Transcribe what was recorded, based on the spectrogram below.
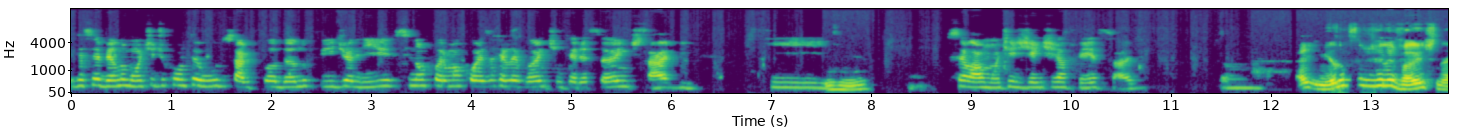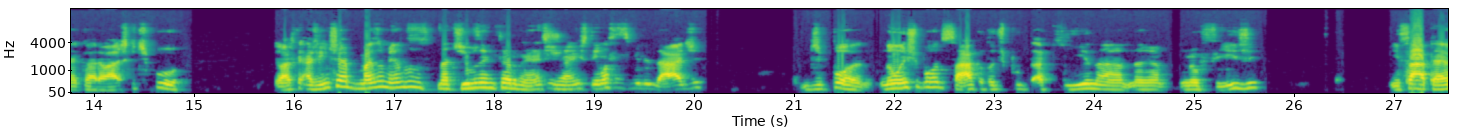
recebendo um monte de conteúdo, sabe, flodando feed ali, se não for uma coisa relevante, interessante, sabe, que uhum. sei lá, um monte de gente já fez, sabe. Então... É, mesmo que seja relevante, né, cara? Eu acho que, tipo. Eu acho que a gente é mais ou menos nativos da internet já, a gente tem uma sensibilidade de, porra, não enche porra do saco. Eu tô, tipo, aqui na, na no meu feed. E, sabe, até.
